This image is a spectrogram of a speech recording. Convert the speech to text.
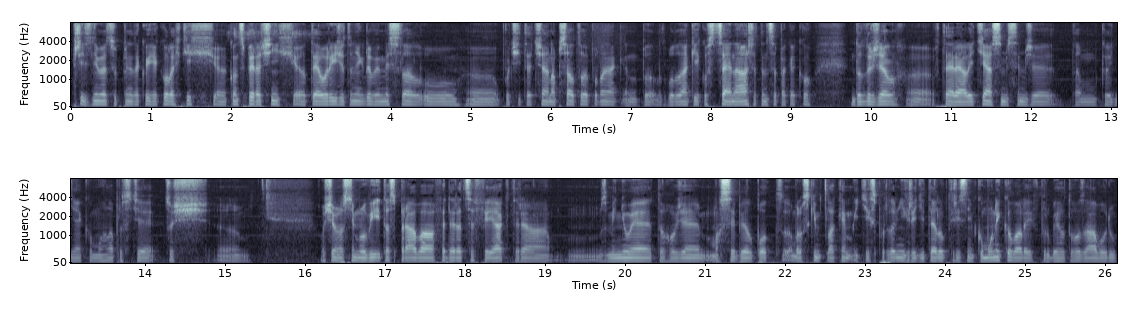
příznivec úplně takových jako lehkých eh, konspiračních eh, teorií, že to někdo vymyslel u, eh, u počítače a napsal to podle, nějak, podle nějaký jako scénář a ten se pak jako dodržel v té realitě. Já si myslím, že tam klidně jako mohla prostě, což o čem vlastně mluví i ta zpráva Federace FIA, která mm, zmiňuje toho, že Masy byl pod obrovským tlakem i těch sportovních ředitelů, kteří s ním komunikovali v průběhu toho závodu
